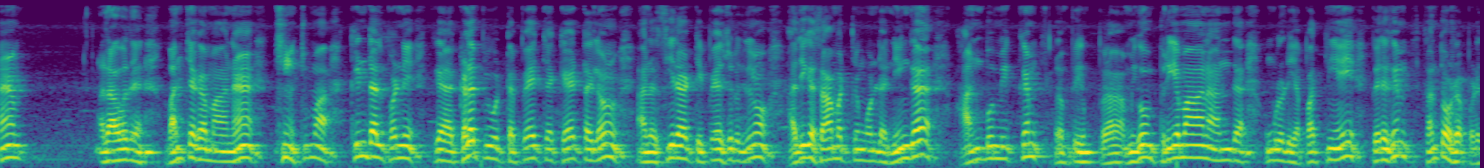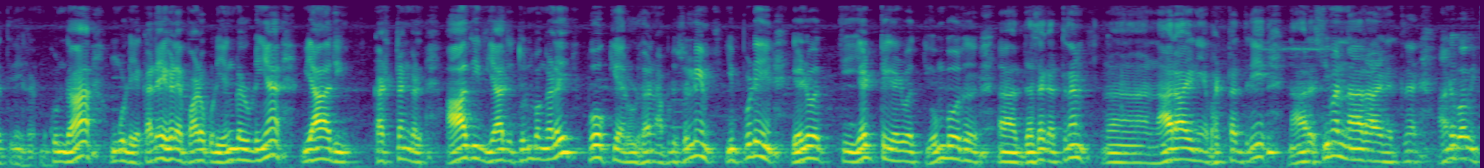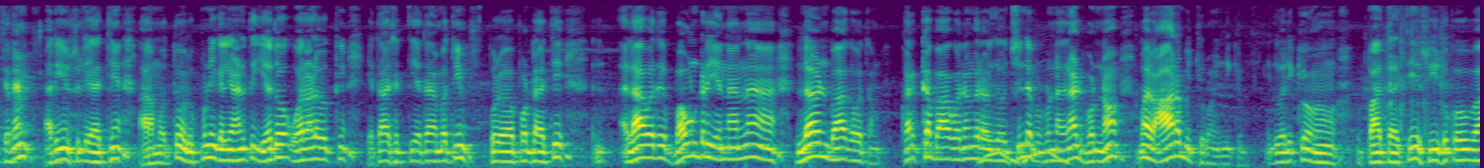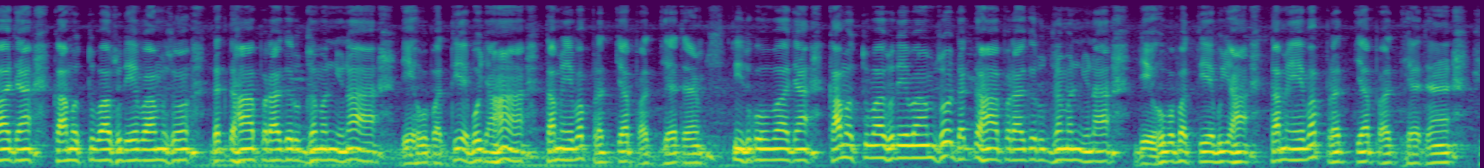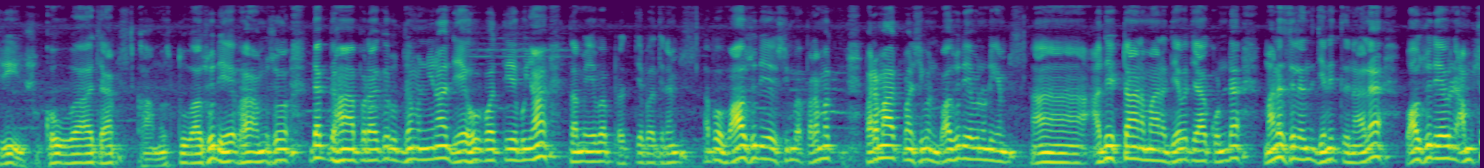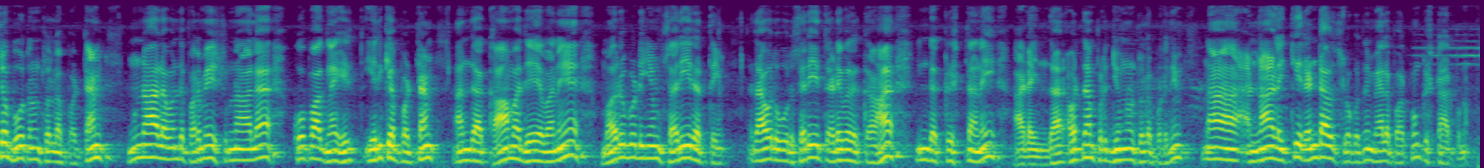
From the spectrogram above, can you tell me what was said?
அதாவது வஞ்சகமான சும்மா கிண்டல் பண்ணி கிளப்பி விட்ட பேச்சை கேட்டலும் அந்த சீராட்டி பேசுறதிலும் அதிக சாமர்த்தியம் கொண்ட நீங்கள் அன்புமிக்க மிகவும் பிரியமான அந்த உங்களுடைய பத்னியை பிறகு சந்தோஷப்படுத்தினீர்கள். முகுந்தா உங்களுடைய கதைகளை பாடக்கூடிய எங்களுடைய வியாதி. கஷ்டங்கள் ஆதி வியாதி துன்பங்களை போக்கி அருள்கள் அப்படி சொல்லி இப்படி எழுபத்தி எட்டு எழுபத்தி ஒன்பது தசகத்தில் நாராயணிய பட்டத்திரி நாரசிவன் நாராயணத்தில் அனுபவிச்சதன் அதையும் சொல்லியாச்சு. மொத்தம் ருக்மிணி கல்யாணத்துக்கு ஏதோ ஓரளவுக்கு யதாசக்தி யதாமத்தையும் போட்டாச்சு. அதாவது பவுண்டரி என்னன்னா லேர்ன் பாகவதம். கர்க்க பாகவதங்கிற சின்ன பண்ணதுனால பண்ணோம் ஆரம்பிச்சிருவோம் இன்னைக்கு இது வரைக்கும் பார்த்தாச்சு ஸ்ரீசுகோவாஜ காமஸ்து வாசுதேவாம்சோ தக்தா பராகருத்தமன்யுனா देहोपत्ये भुजः तमेव प्रत्यपद्यत श्रीसुकोवाच कामस्तु वासुदेवांसो दग्धः परागरुद्रमन्युना देहोपत्ये भुजः तमेव प्रत्यपद्यत श्रीसुकोवाच कामस्तु वासुदेवांसो दग्धः परागरुद्रमन्युना देहोपत्ये भुजः तमेव பிரத்யபதினம் அப்போ வாசுதேவ சிவ பரம பரமாத்மா சிவன் வாசுதேவனுடைய அதிஷ்டானமான தேவத்தையாக கொண்ட மனசிலிருந்து ஜனித்ததுனால வாசுதேவன் அம்சபூதன் சொல்லப்பட்ட முன்னால் வந்து பரமேஸ்வரனால் கோபாக்னா எரிக்கப்பட்ட அந்த காமதேவனே மறுபடியும் சரீரத்தை அதாவது ஒரு சரீரத்தை அடைவதற்காக இந்த கிருஷ்ணனை அடைந்தார். அவர் தான் பிரத்யும்னு சொல்லப்படுது. நாளைக்கு ரெண்டாவது ஸ்லோகத்தை மேலே பார்ப்போம் கிருஷ்ணார்ப்பணம்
